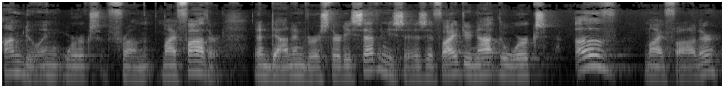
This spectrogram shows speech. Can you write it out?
I'm doing works from my Father. Then down in verse 37, he says, If I do not the works of my Father,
